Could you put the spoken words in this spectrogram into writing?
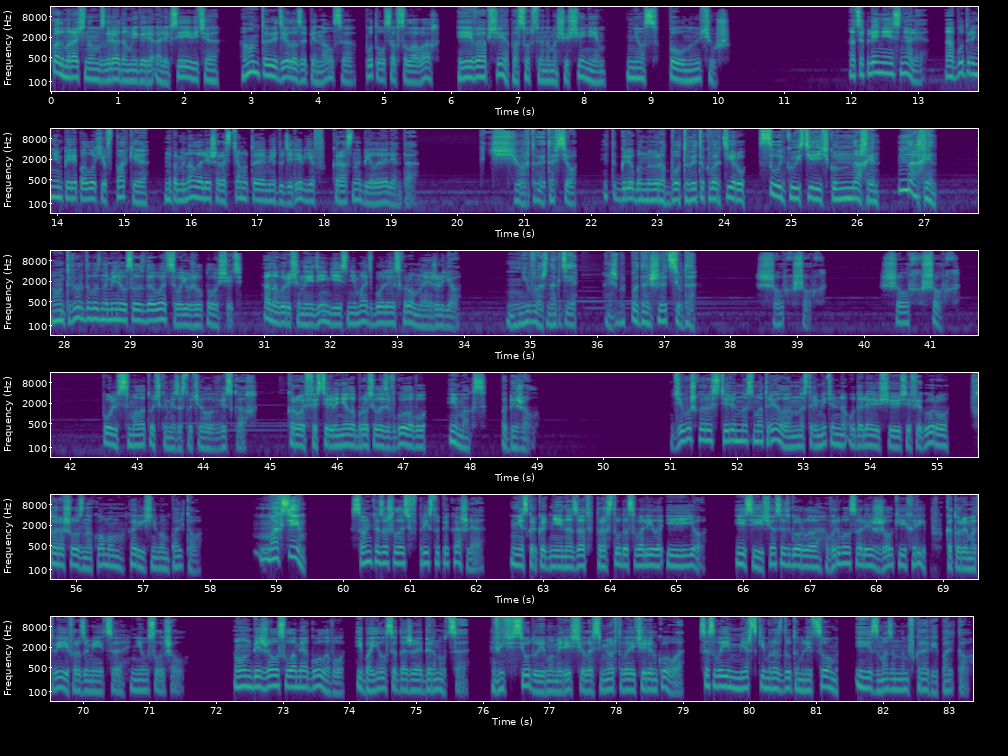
Под мрачным взглядом Игоря Алексеевича он то и дело запинался, путался в словах и вообще, по собственным ощущениям, нес полную чушь. Оцепление сняли. Об утреннем переполохе в парке напоминала лишь растянутая между деревьев красно-белая лента. «К черту это все! Эту грёбаную работу, эту квартиру, Соньку-истеричку, нахрен! Нахрен!» Он твердо вознамерился сдавать свою жилплощадь, а на вырученные деньги снимать более скромное жилье. «Неважно где, лишь бы подальше отсюда!» Шорх-шорх. Шорх-шорх. Пульс молоточками застучал в висках. Кровь остервенело бросилась в голову, и Макс побежал. Девушка растерянно смотрела на стремительно удаляющуюся фигуру в хорошо знакомом коричневом пальто. «Максим!» Сонька зашлась в приступе кашля. Несколько дней назад простуда свалила и ее, и сейчас из горла вырвался лишь жалкий хрип, который Матвеев, разумеется, не услышал. Он бежал, сломя голову, и боялся даже обернуться. Ведь всюду ему мерещилась мертвая Черенкова со своим мерзким раздутым лицом и измазанным в крови пальто.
